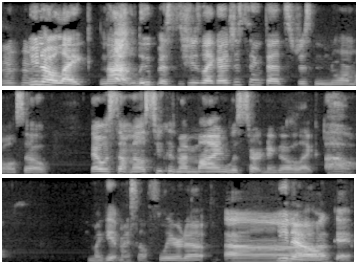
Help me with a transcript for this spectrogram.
Mhm. You know, like not Yeah. lupus. She's like, I just think that's just normal. So that was something else too, because my mind was starting to go like, oh, am I getting myself flared up? Ah, you know. Okay.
